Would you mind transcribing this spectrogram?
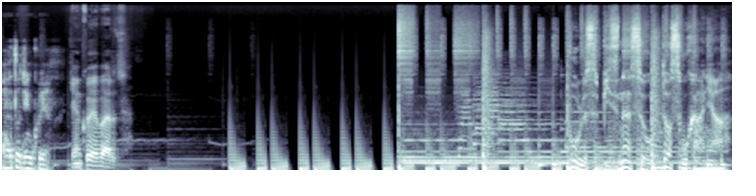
Bardzo dziękuję. Dziękuję bardzo. Puls biznesu do słuchania.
